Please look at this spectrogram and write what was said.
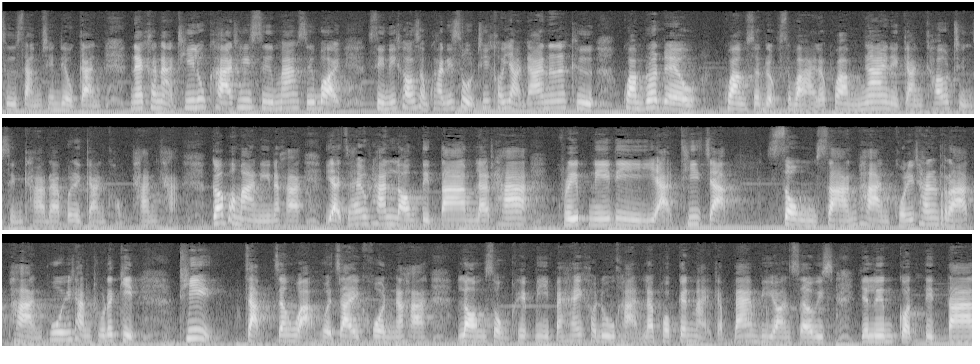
ซื้อซ้ำเช่นเดียวกัน ในขณะที่ลูกค้าที่ซื้อมากซื้อบ่อย สิ่งที่เขาสำคัญที่สุดที่เขาอยากได้นั่นก็คือ ความรวดเร็วความสะดวกสบายและความง่ายในการเข้าถึงสินค้าและบริการของท่านค่ะ ก็ประมาณนี้นะคะ อยากจะให้ทุกท่านลองติดตาม และถ้าคลิปนี้ดีอยากที่จะส่งสารผ่านคนที่ท่านรักผ่านผู้ที่ทำธุรกิจที่ จับจังหวะหัวใจคนนะคะ ลองส่งคลิปนี้ไปให้เขาดูค่ะ แล้วพบกันใหม่กับแป้ง Beyond Service อย่าลืมกดติดตาม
